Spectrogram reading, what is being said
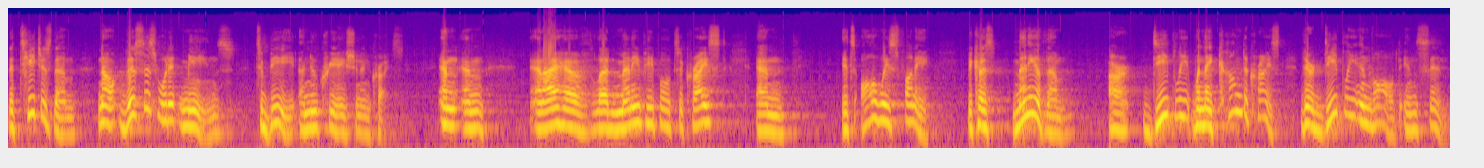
that teaches them now, this is what it means to be a new creation in Christ. And, and, and I have led many people to Christ, and it's always funny because many of them are deeply, when they come to Christ, they're deeply involved in sin.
